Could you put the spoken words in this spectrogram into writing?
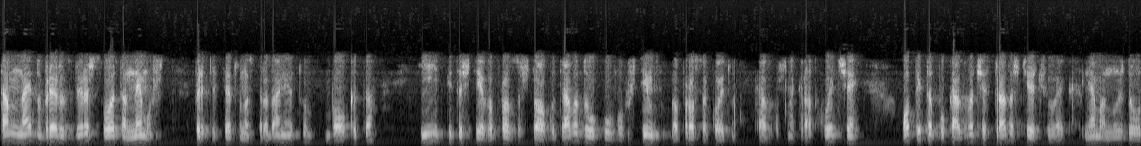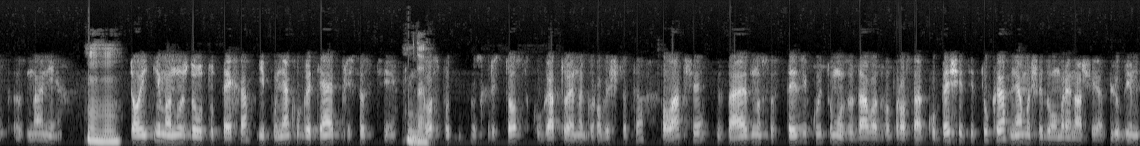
Там най-добре разбираш своята немощ пред лицето на страданието, болката и питащия въпрос защо. Ако трябва да обобщим въпроса, който казваш накратко, е, че опита показва, че страдащия човек няма нужда от знания. Mm-hmm. Той има нужда от отеха и понякога тя е присъствие. Да. Господ Исус Христос, когато е на гробищата, плаче заедно с тези, които му задават въпроса. Ако беше ти тук, нямаше да умре нашия любим.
